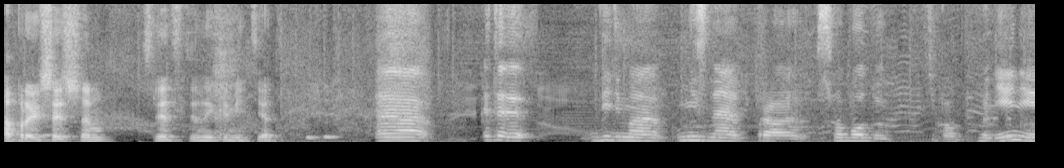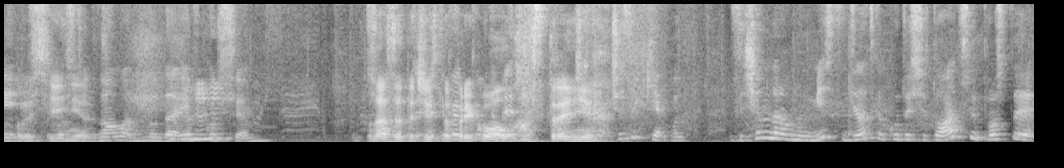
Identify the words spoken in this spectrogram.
о происшедшем Следственный комитет. Э, Это, видимо, не знают про свободу типа мнения В и России всего нет. остального. Ну да, я в курсе. У нас это чисто прикол в стране. Что за кек? Вот зачем на ровном месте делать какую-то ситуацию просто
